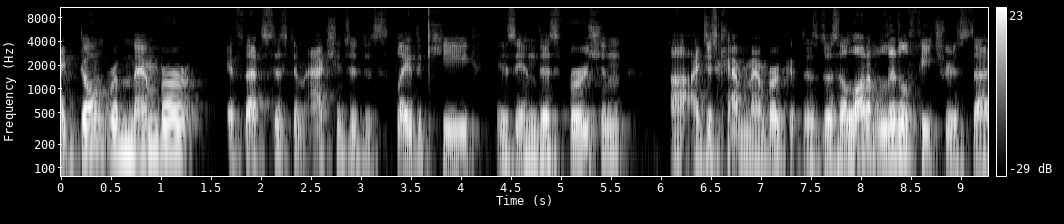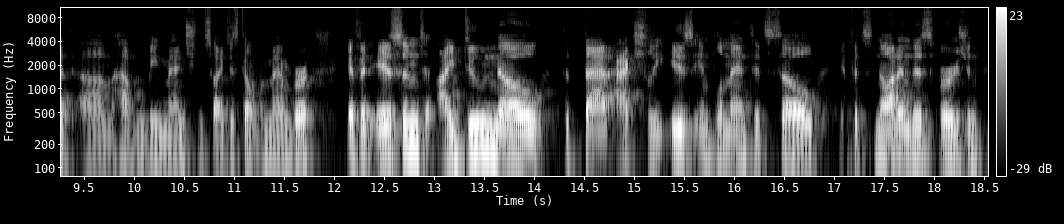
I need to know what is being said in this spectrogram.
I don't remember if that system action to display the key is in this version. Uh, I just can't remember. There's, there's a lot of little features that um, haven't been mentioned, so I just don't remember. If it isn't, I do know that that actually is implemented. So if it's not in this version,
